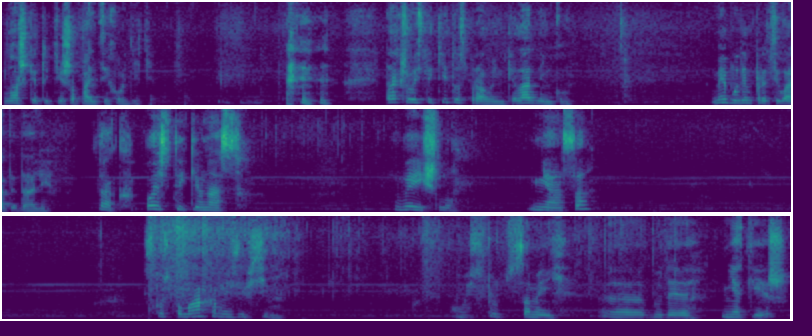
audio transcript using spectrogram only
Ножки то ті, що пальці ходять. так що ось такі то справоньки, ладненько. Ми будемо працювати далі. Так, ось тільки в нас вийшло м'ясо. З костомахами зі всім. Ось тут самий е, буде м'якиш,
